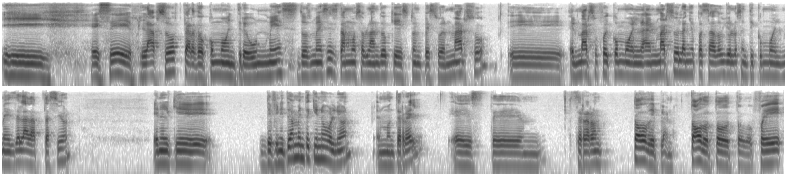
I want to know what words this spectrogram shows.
Y ese lapso tardó como entre un mes, dos meses. Estamos hablando que esto empezó en marzo. Eh, el marzo fue como el, en marzo del año pasado, yo lo sentí como el mes de la adaptación, en el que definitivamente aquí en Nuevo León en Monterrey, este, cerraron todo de plano, todo, todo, todo. Fue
